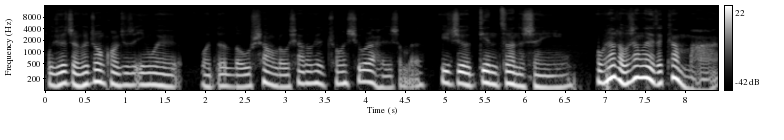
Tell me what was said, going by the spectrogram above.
我觉得整个状况就是因为我的楼上楼下都开始装修了，还是什么的，一直有电钻的声音。我不知道楼上到底在干嘛，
